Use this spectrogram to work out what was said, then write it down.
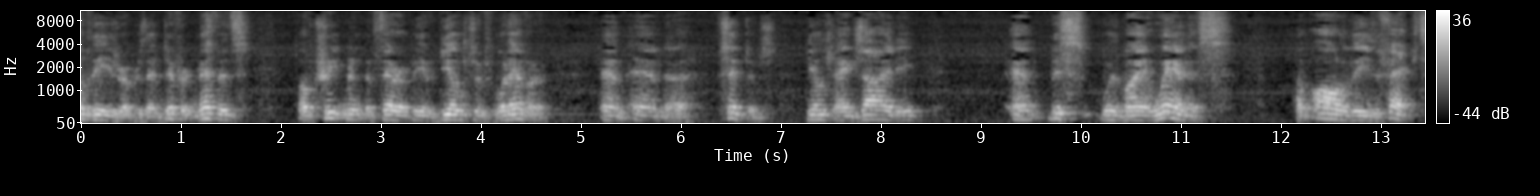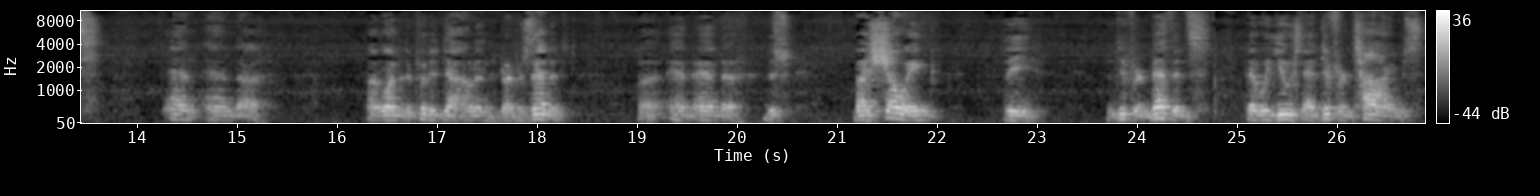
of these represent different methods of treatment, of therapy, of guilt, of whatever, and, and uh, symptoms, guilt, anxiety, and this was my awareness of all of these effects, and, and uh, I wanted to put it down and represent it, uh, and, and uh, this, by showing the, the different methods that were used at different times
